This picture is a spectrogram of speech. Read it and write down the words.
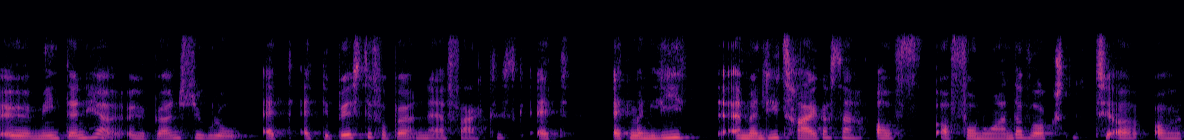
øh, mente den her øh, børnepsykolog, at, at det bedste for børnene er faktisk, at, at, man, lige, at man lige trækker sig og, og får nogle andre voksne til at, at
